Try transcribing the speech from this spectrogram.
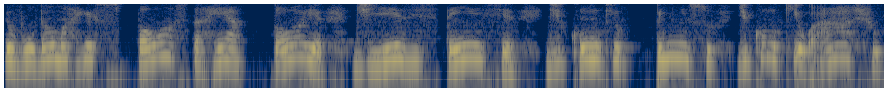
eu vou dar uma resposta reatória de existência, de como que eu penso, de como que eu acho.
